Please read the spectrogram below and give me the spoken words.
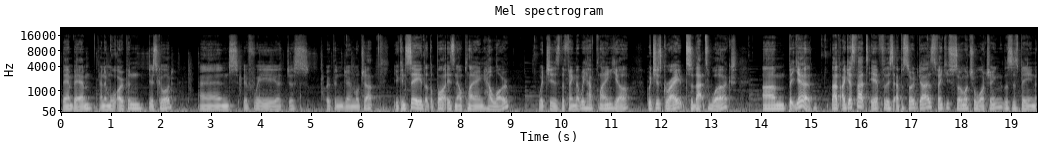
bam bam and then we'll open discord and if we just open general chat, you can see that the bot is now playing hello, which is the thing that we have playing here, which is great. So that's worked. Um, but yeah, that I guess that's it for this episode, guys. Thank you so much for watching. This has been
